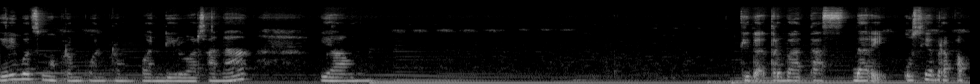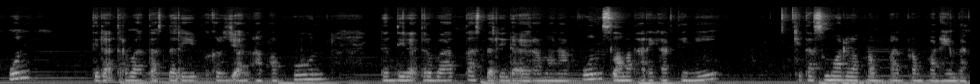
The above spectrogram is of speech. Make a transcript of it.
Jadi buat semua perempuan-perempuan di luar sana yang tidak terbatas dari usia berapapun, tidak terbatas dari pekerjaan apa pun, dan tidak terbatas dari daerah mana pun. Selamat Hari Kartini. Kita semua adalah perempuan-perempuan hebat.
